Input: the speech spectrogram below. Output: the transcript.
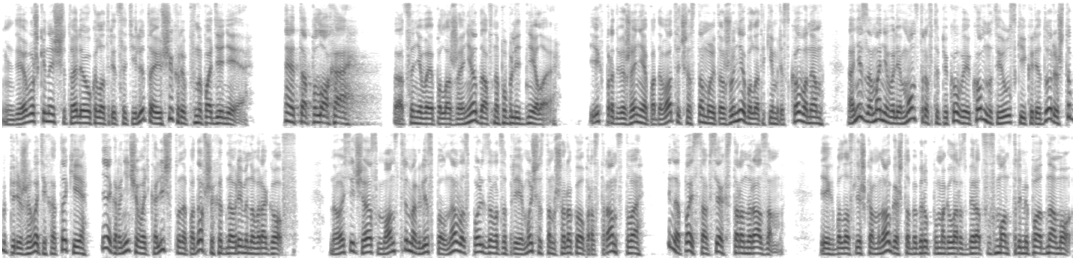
Девушки насчитали около 30 летающих рыб в нападении. «Это плохо!» Оценивая положение, Дафна побледнела. Их продвижение по 26 этажу не было таким рискованным, они заманивали монстров в тупиковые комнаты и узкие коридоры, чтобы переживать их атаки и ограничивать количество нападавших одновременно врагов. Но сейчас монстры могли сполна воспользоваться преимуществом широкого пространства и напасть со всех сторон разом. Их было слишком много, чтобы группа могла разбираться с монстрами по одному.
